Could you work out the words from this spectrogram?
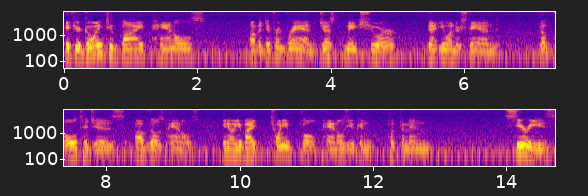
If you're going to buy panels of a different brand, just make sure that you understand the voltages of those panels. You know, you buy 20 volt panels, you can put them in series,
